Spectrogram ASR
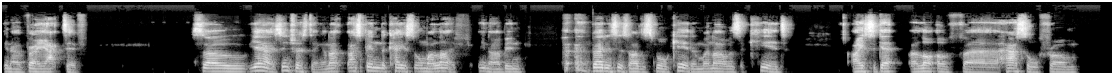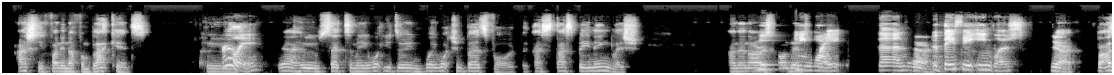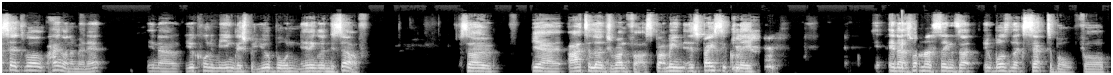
you know, very active. So yeah, it's interesting, and I, that's been the case all my life. You know, I've been birding since I was a small kid, and when I was a kid, I used to get a lot of uh, hassle from, actually, funny enough, from black kids, who Really? yeah, who said to me, "What you doing? What are you watching birds for? That's that's being English." And then I responded, "Being white. Then Yeah. if they say English, Yeah, but I said, well, hang on a minute. You know, you're calling me English, but you're born in England yourself. So, yeah, I had to learn to run fast. But I mean, it's basically, you know, it's one of those things that it wasn't acceptable for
